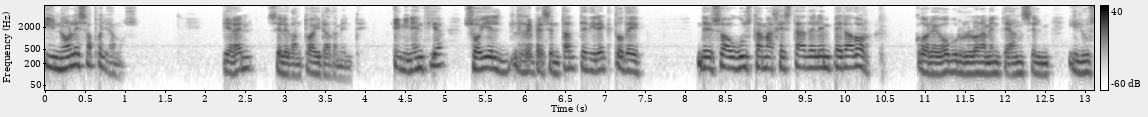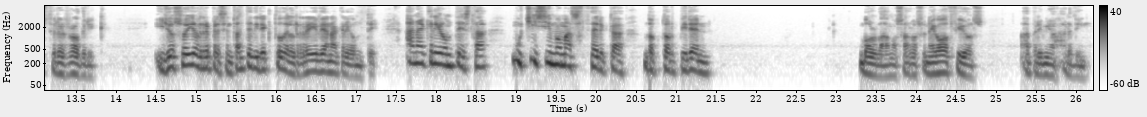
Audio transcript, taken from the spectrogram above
y no les apoyamos. Pirén se levantó airadamente. Eminencia, soy el representante directo de de su augusta majestad el emperador, coreó burlonamente Anselm ilustre Roderick. Y yo soy el representante directo del rey de Anacreonte. Anacreonte está muchísimo más cerca, doctor Pirén. Volvamos a los negocios, apremió Jardín.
